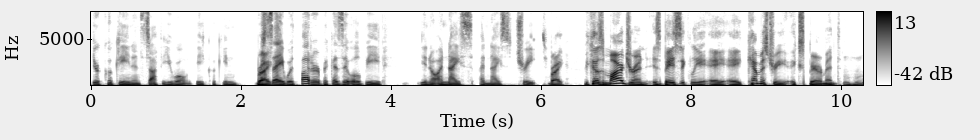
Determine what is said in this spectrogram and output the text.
your cooking and stuff. You won't be cooking Right. se with butter because it will be, you know, a nice a nice treat. Right. Because margarine is basically a, a chemistry experiment Mm-hmm.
